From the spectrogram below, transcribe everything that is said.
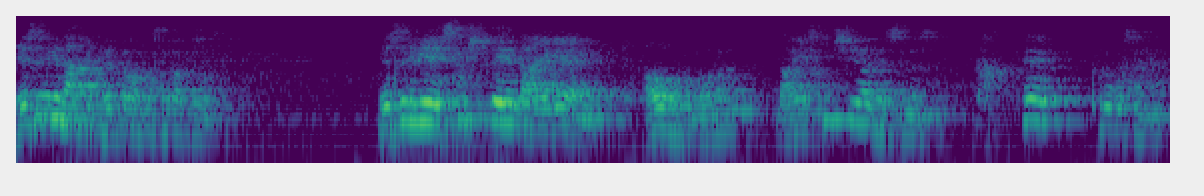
예수님이 나한테 그랬다고 한번 생각해 보세요. 예수님이 30대인 나에게, 아우, 너는 나이 30이나 됐으면서, 어떻게 그러고 사냐?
